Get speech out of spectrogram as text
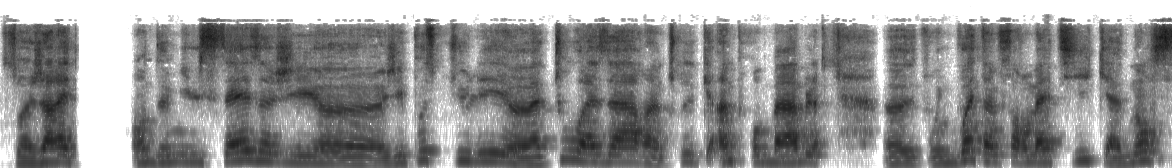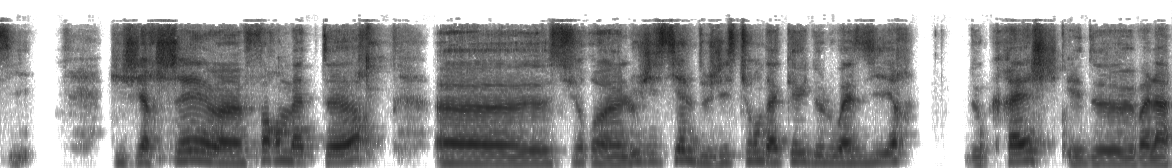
soit j'arrête en 2016, j'ai euh, j'ai postulé euh, à tout hasard un truc improbable euh, pour une boîte informatique à Nancy qui cherchait un formateur sur un logiciel de gestion d'accueil de loisirs de crèche et de voilà.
